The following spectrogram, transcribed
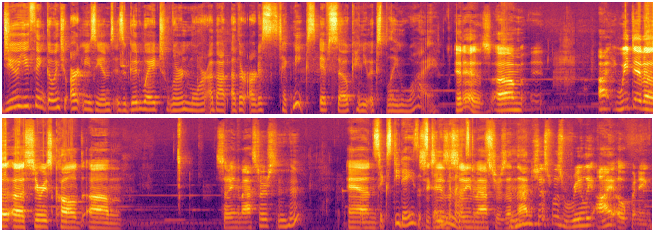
do you think going to art museums is a good way to learn more about other artists' techniques? If so, can you explain why? It is. Um, I, we did a, a series called um, Studying the Masters. Mm-hmm. And 60 days of 60 studying days the of studying the masters. and that just was really eye opening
